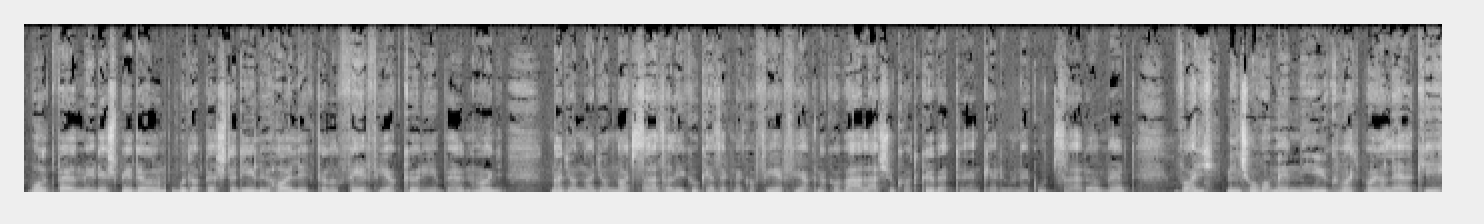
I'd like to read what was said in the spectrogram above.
volt felmérés például Budapesten élő hajléktalan férfiak körében, hogy nagyon-nagyon nagy százalékuk ezeknek a férfiaknak a vállásukat követően kerülnek utcára, mert vagy nincs hova menniük, vagy olyan lelki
